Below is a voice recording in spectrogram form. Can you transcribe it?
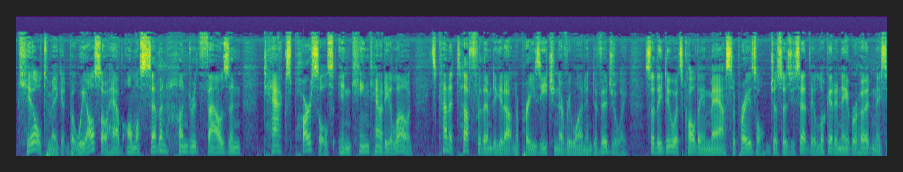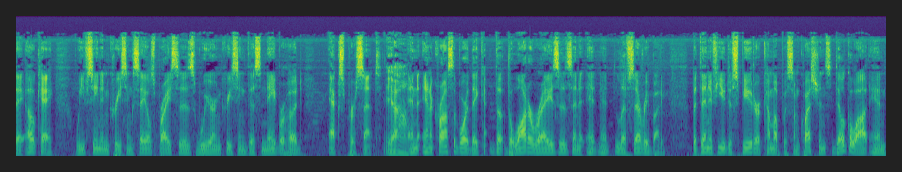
kill to make it. But we also have almost 700,000 tax parcels in King County alone. It's kind of tough for them to get out and appraise each and every one individually. So they do what's called a mass appraisal. Just as you said, they look at a neighborhood and they say, okay, we've seen increasing sales prices. We are increasing this neighborhood. X percent, Yeah. and and across the board, they the, the water raises and it, and it lifts everybody. But then if you dispute or come up with some questions, they'll go out and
